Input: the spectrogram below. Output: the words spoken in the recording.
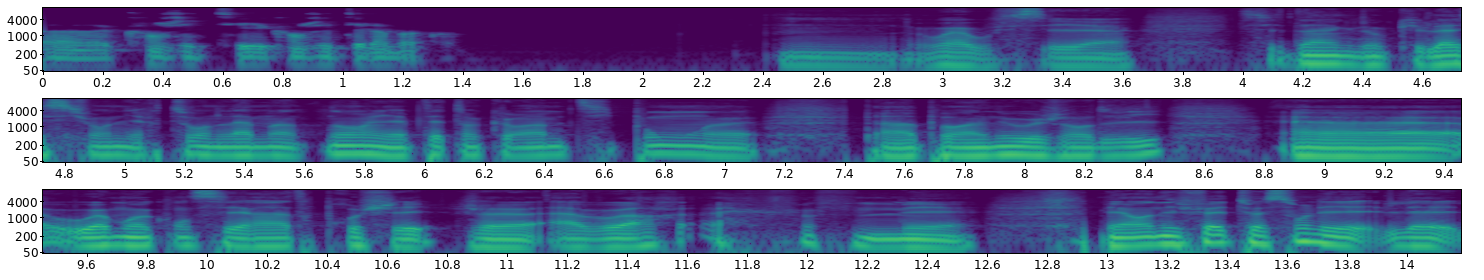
euh quand j'étais quand j'étais là-bas. Mmh, waouh, c'est, euh, c'est dingue. Donc là, si on y retourne là maintenant, il y a peut-être encore un petit pont euh, par rapport à nous aujourd'hui, euh, ou à moins qu'on s'est rapproché, à voir. mais, mais en effet, de toute façon, les, les,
